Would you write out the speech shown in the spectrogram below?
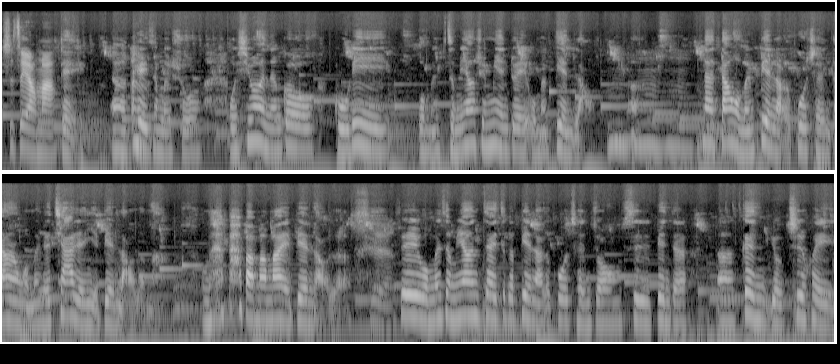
是这样吗？对，呃，可以这么说。嗯、我希望能够鼓励我们怎么样去面对我们变老。嗯嗯嗯，那当我们变老的过程，当然我们的家人也变老了嘛，我们的爸爸妈妈也变老了，是，所以我们怎么样在这个变老的过程中，是变得呃更有智慧，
